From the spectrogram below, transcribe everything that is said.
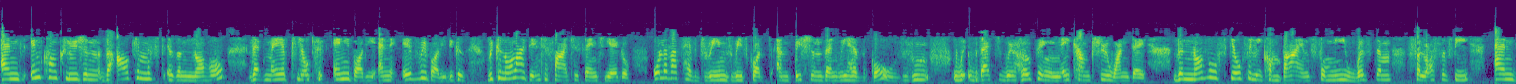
And in conclusion, The Alchemist is a novel that may appeal to anybody and everybody because we can all identify to Santiago. All of us have dreams, we've got ambitions, and we have goals who, that we're hoping may come true one day. The novel skillfully combines, for me, wisdom, philosophy, and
